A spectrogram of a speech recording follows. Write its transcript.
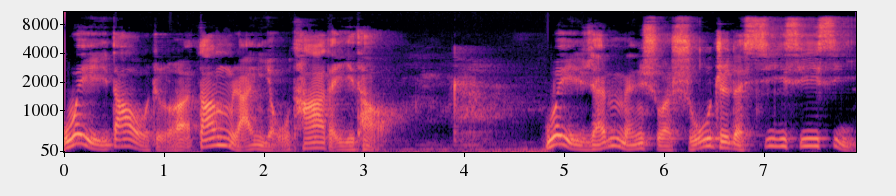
卫道者当然有他的一套，为人们所熟知的 CCC，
